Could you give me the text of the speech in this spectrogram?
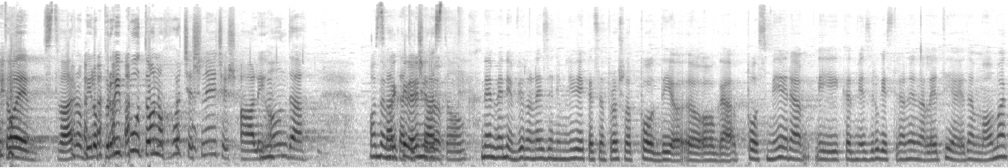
to je stvarno bilo prvi put, ono hoćeš, nećeš, ali onda Onda Svaka me ti krenulo, čast, Tonka. ne, meni je bilo najzanimljivije kad sam prošla po dio e, ovoga, po smjera i kad mi je s druge strane naletio jedan momak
